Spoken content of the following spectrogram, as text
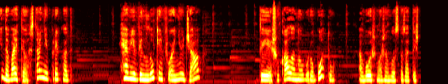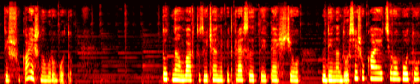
І давайте останній приклад. Have you been looking for a new job? Ти шукала нову роботу? Або ж можна було сказати, ти шукаєш нову роботу. Тут нам варто, звичайно, підкреслити те, що людина досі шукає цю роботу,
